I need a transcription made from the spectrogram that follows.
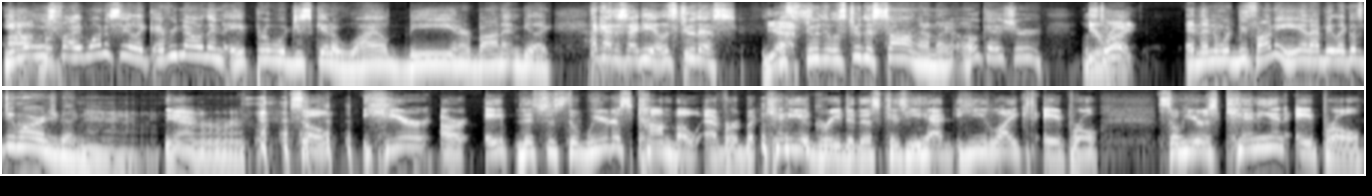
You know, Uh, it was. but- I want to say like every now and then April would just get a wild bee in her bonnet and be like, "I got this idea. Let's do this. Yes. let's do this. Let's do this song." And I'm like, "Okay, sure. Let's You're do right. It. And then it would be funny, and I'd be like, "Let's do more," and she'd be like, "No." no, no, no." Yeah. so here are ape. This is the weirdest combo ever, but Kenny agreed to this because he had he liked April. So here's Kenny and April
